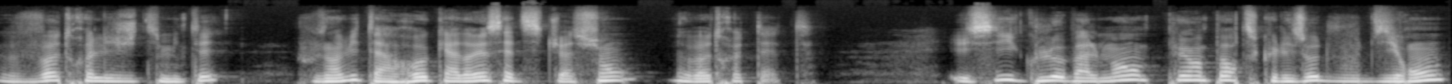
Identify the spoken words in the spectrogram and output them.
votre légitimité, je vous invite à recadrer cette situation dans votre tête. Ici, globalement, peu importe ce que les autres vous diront,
